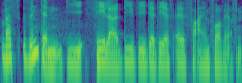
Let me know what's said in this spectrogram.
Was sind denn die Fehler, die Sie der DFL vor allem vorwerfen?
